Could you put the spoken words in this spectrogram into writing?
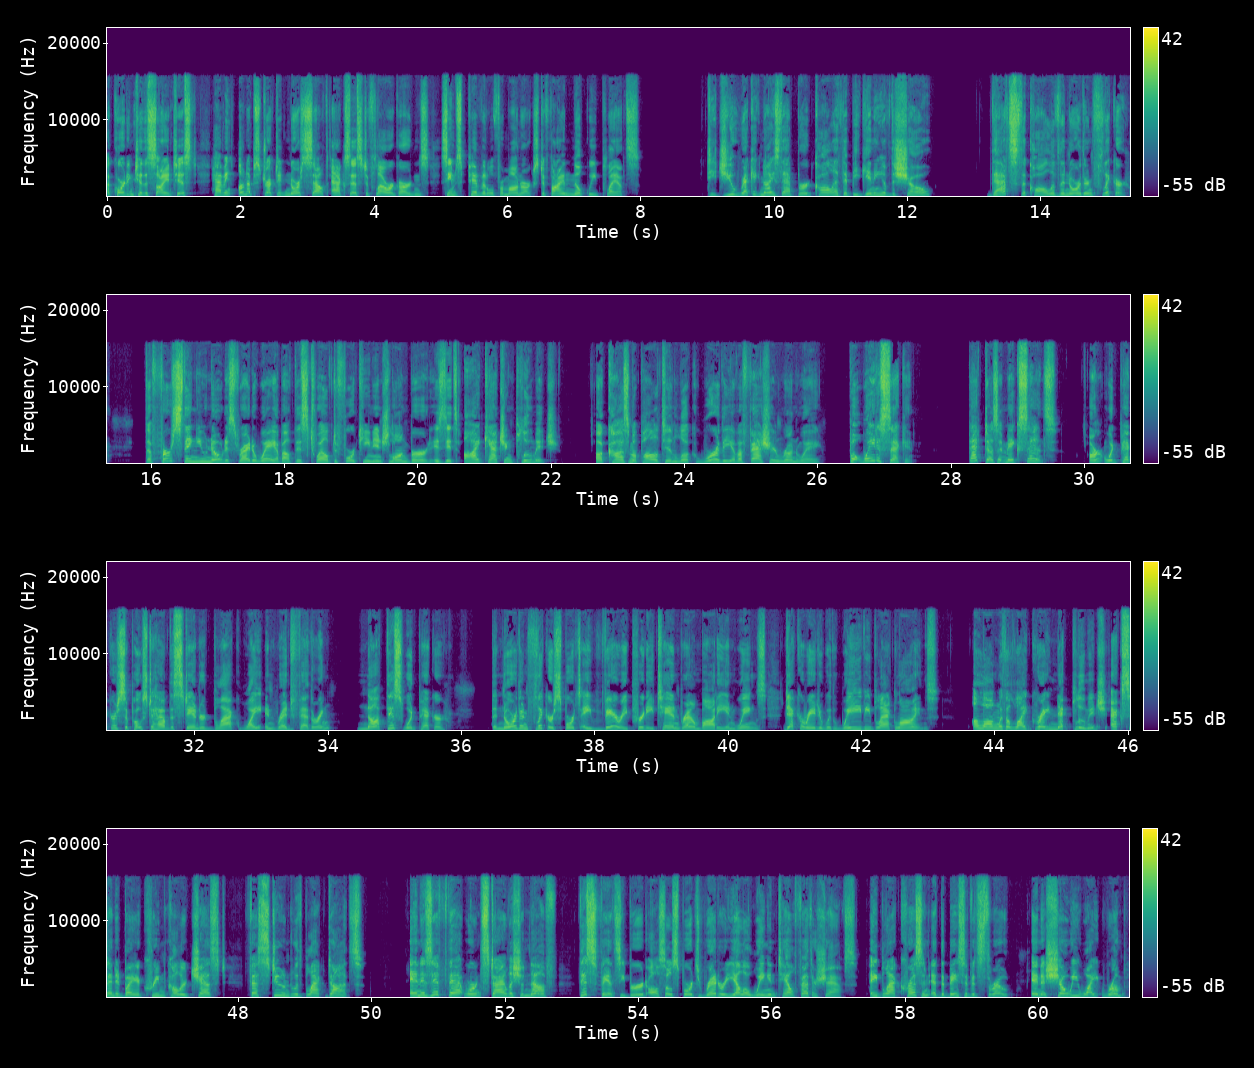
According to the scientist, having unobstructed north south access to flower gardens seems pivotal for monarchs to find milkweed plants. Did you recognize that bird call at the beginning of the show? That's the call of the northern flicker. The first thing you notice right away about this 12 to 14 inch long bird is its eye catching plumage. A cosmopolitan look worthy of a fashion runway. But wait a second. That doesn't make sense. Aren't woodpeckers supposed to have the standard black, white, and red feathering? Not this woodpecker. The northern flicker sports a very pretty tan brown body and wings, decorated with wavy black lines, along with a light gray neck plumage accented by a cream colored chest festooned with black dots. And as if that weren't stylish enough, this fancy bird also sports red or yellow wing and tail feather shafts, a black crescent at the base of its throat, and a showy white rump,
